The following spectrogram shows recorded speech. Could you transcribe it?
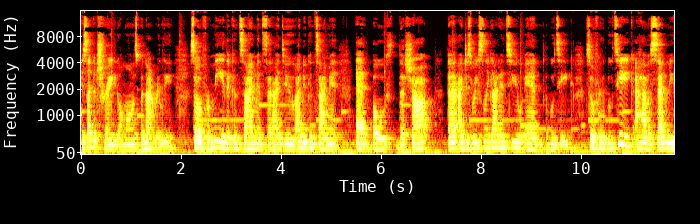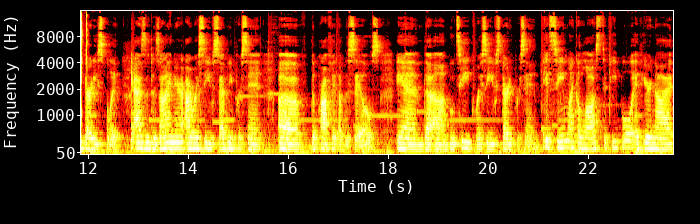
it's like a trade almost, but not really. So for me, the consignments that I do, I do consignment at both the shop that I just recently got into and a boutique. So for the boutique, I have a 70-30 split. As a designer, I receive 70% of the profit of the sales and the um, boutique receives 30%. It could seem like a loss to people if you're not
